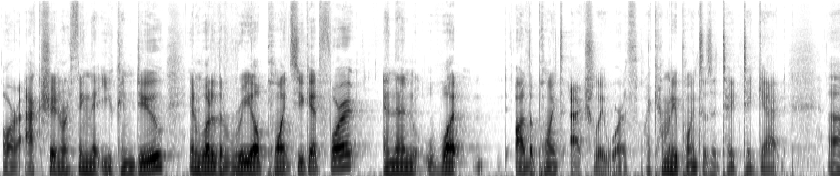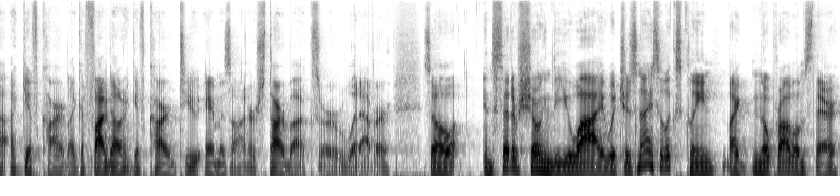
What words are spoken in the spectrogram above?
or action or thing that you can do and what are the real points you get for it and then what are the points actually worth? Like how many points does it take to get uh, a gift card like a $5 gift card to amazon or starbucks or whatever? So instead of showing the ui which is nice it looks clean like no problems there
